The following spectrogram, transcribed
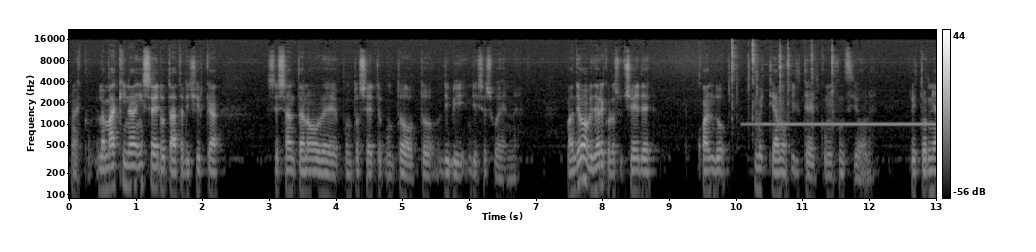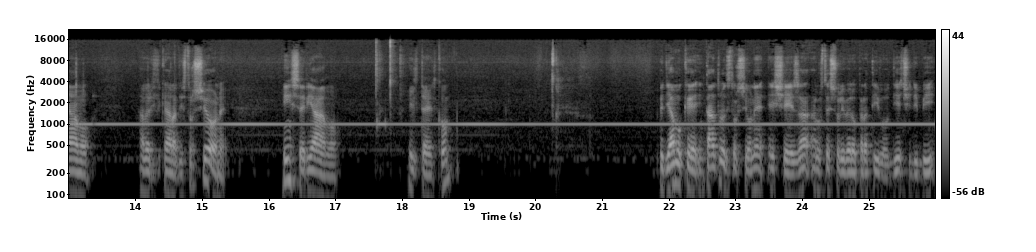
Ecco, la macchina in sé è dotata di circa 69.7.8 dB di SSUN. Ma andiamo a vedere cosa succede quando mettiamo il telcom in funzione. Ritorniamo a verificare la distorsione inseriamo il telcom vediamo che intanto la distorsione è scesa allo stesso livello operativo 10 dB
